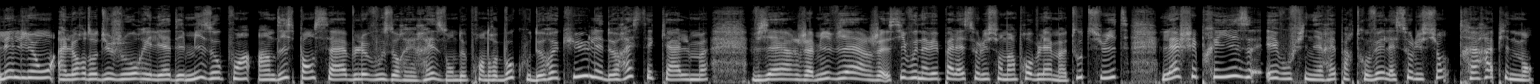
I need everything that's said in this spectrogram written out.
Les lions, à l'ordre du jour, il y a des mises au point indispensables. Vous aurez raison de prendre beaucoup de recul et de rester calme. Vierge, amis vierge, si vous n'avez pas la solution d'un problème tout de suite, lâchez prise et vous finirez par trouver la solution très rapidement.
